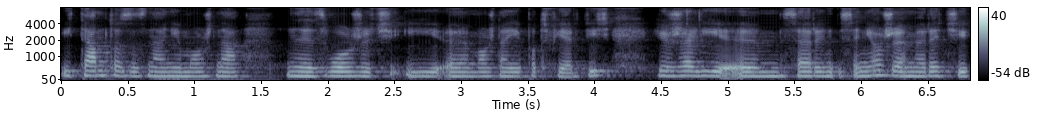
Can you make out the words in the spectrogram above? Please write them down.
i tam to zeznanie można e, złożyć i e, można je potwierdzić. Jeżeli seniorzy, emeryci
